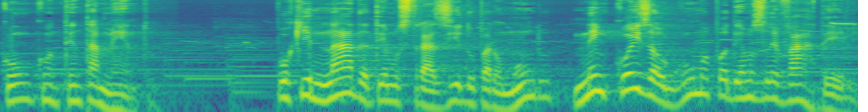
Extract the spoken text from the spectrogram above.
com o contentamento. Porque nada temos trazido para o mundo, nem coisa alguma podemos levar dele.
